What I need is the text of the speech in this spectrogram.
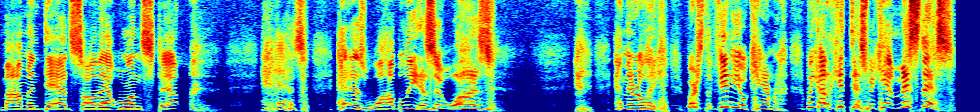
mom and dad saw that one step as, as wobbly as it was. And they were like, Where's the video camera? We got to get this. We can't miss this.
